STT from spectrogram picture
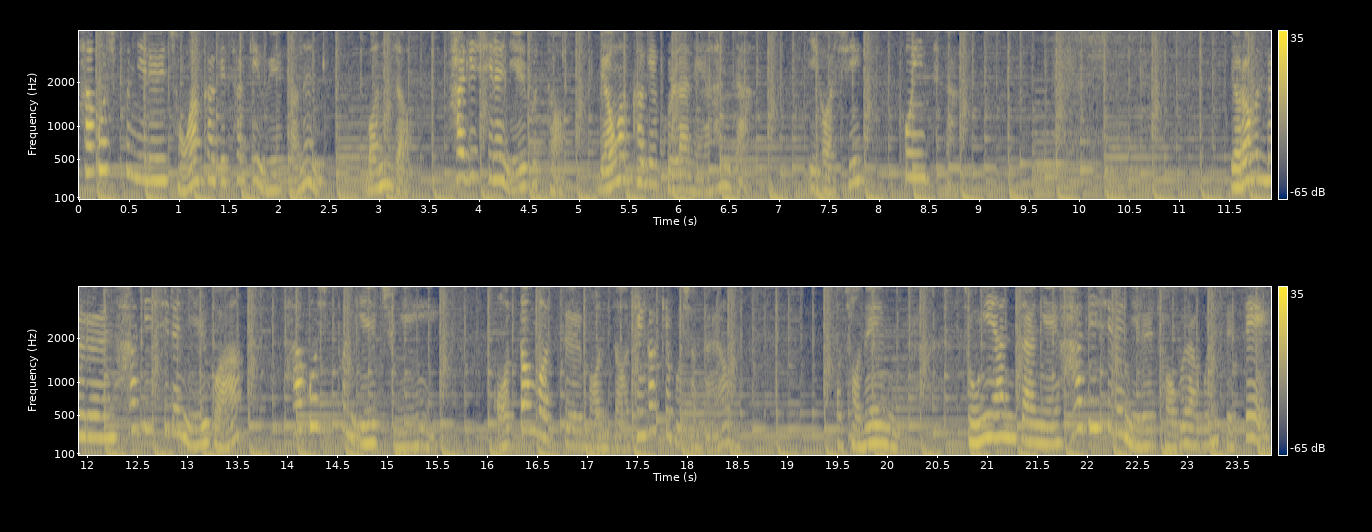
하고 싶은 일을 정확하게 찾기 위해서는 먼저 하기 싫은 일부터 명확하게 골라내야 한다. 이것이 포인트다. 여러분들은 하기 싫은 일과 하고 싶은 일 중에 어떤 것을 먼저 생각해 보셨나요? 어, 저는 종이 한 장에 하기 싫은 일을 적으라고 했을 때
